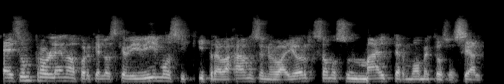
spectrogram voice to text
Es un problema porque los que vivimos y, trabajamos en Nueva York somos un mal termómetro social,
